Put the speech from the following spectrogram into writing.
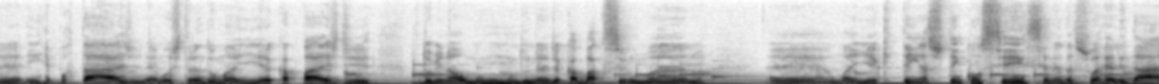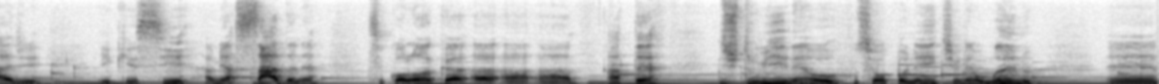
é, em reportagens, né, mostrando uma IA capaz de dominar o mundo, né, de acabar com o ser humano é, uma IA que tem, tem consciência né, da sua realidade e que se ameaçada né, se coloca a, a, a até destruir né, o, o, seu oponente né, humano é,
